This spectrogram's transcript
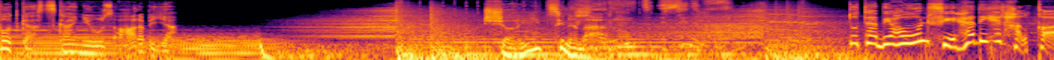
بودكاست سكاي نيوز عربية. شريط سينما. شريط تتابعون في هذه الحلقة.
